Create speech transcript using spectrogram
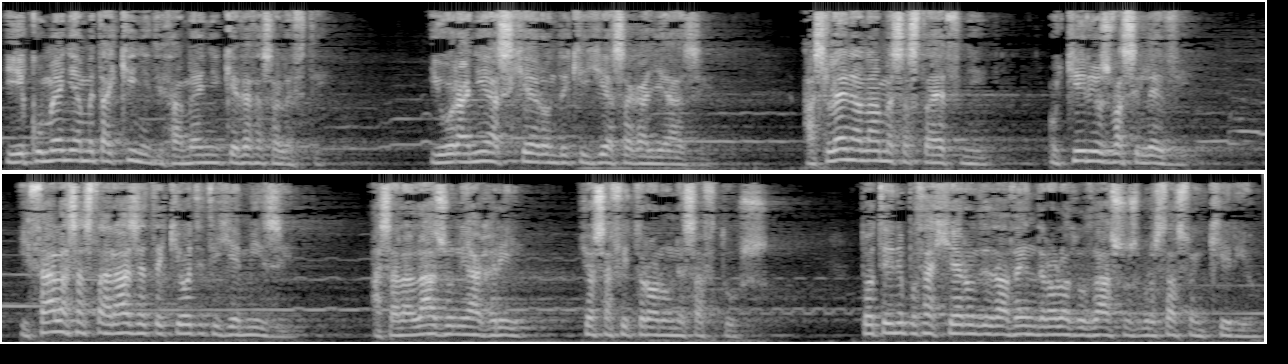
Η οικουμένια μετακίνητη θα μένει και δεν θα σαλευτεί. Οι ουρανοί ασχέρονται και η γη ασαγαλιάζει. Ας λένε ανάμεσα στα έθνη ο Κύριος βασιλεύει. Η θάλασσα σταράζεται και ό,τι τη γεμίζει. Ας αλλάζουν οι αγροί και όσα φυτρώνουν σε αυτούς. Τότε είναι που θα χαίρονται τα δέντρα όλα του δάσους μπροστά στον Κύριο,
